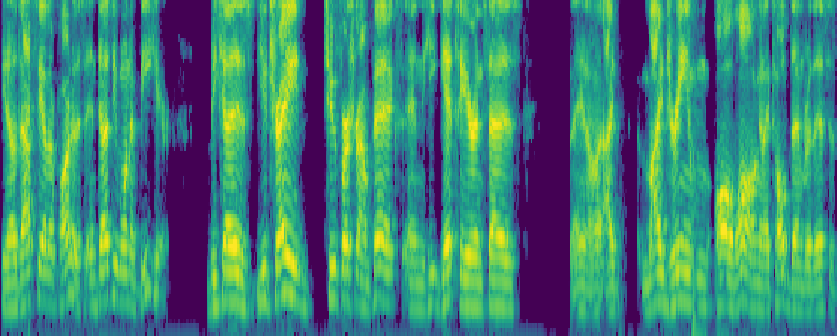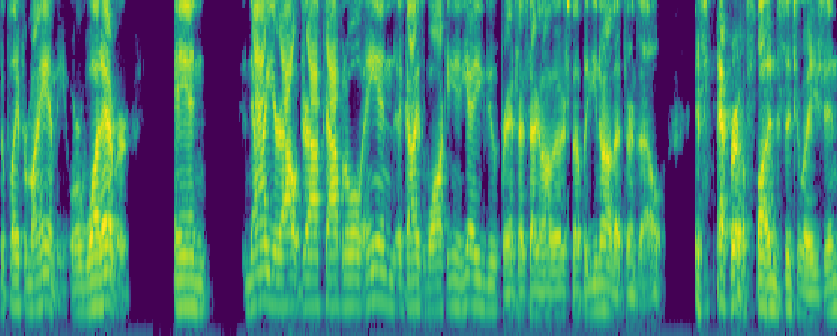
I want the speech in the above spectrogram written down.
You know, that's the other part of this. And does he want to be here? Because you trade two first round picks and he gets here and says, you know, I my dream all along, and I told Denver this is to play for Miami or whatever. And now you're out draft capital and a guy's walking, and yeah, you can do the franchise tag and all the other stuff, but you know how that turns out. It's never a fun situation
